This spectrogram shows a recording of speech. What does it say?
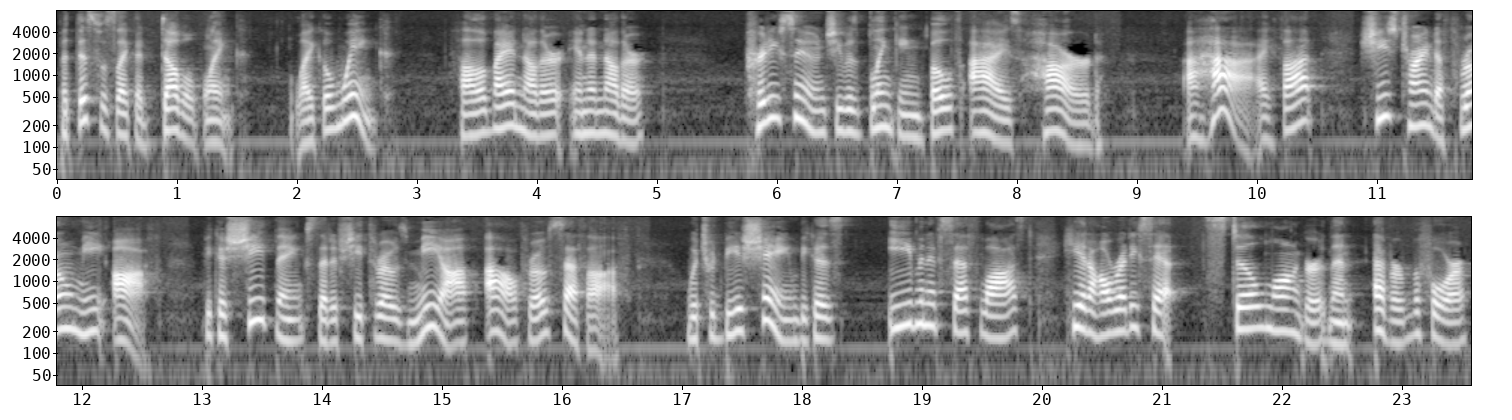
but this was like a double blink, like a wink, followed by another and another. Pretty soon she was blinking both eyes hard. Aha, I thought. She's trying to throw me off because she thinks that if she throws me off, I'll throw Seth off, which would be a shame because even if Seth lost, he had already sat still longer than ever before.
